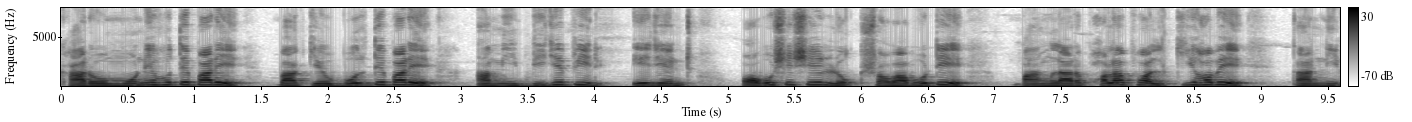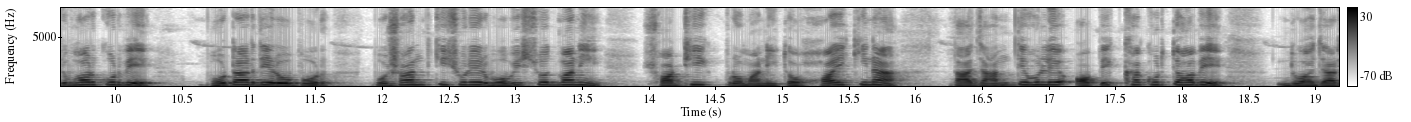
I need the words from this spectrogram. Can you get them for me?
কারও মনে হতে পারে বা কেউ বলতে পারে, আমি বিজেপির এজেন্ট। অবশেষে লোকসভা ভোটে বাংলার ফলাফল কী হবে তা নির্ভর করবে ভোটারদের ওপর। প্রশান্ত কিশোরের ভবিষ্যৎবাণী সঠিক প্রমাণিত হয় কি না তা জানতে হলে অপেক্ষা করতে হবে। দু হাজার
